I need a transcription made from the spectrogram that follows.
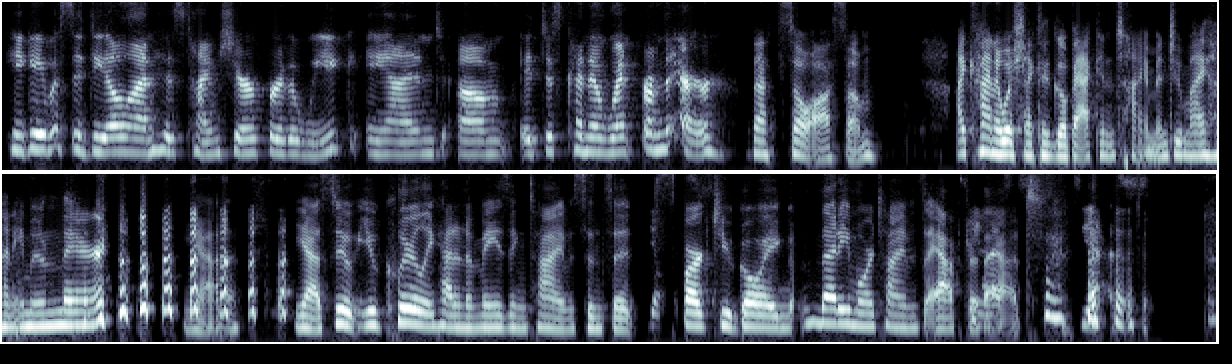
he gave us a deal on his timeshare for the week and um it just kind of went from there. That's so awesome. I kind of wish I could go back in time and do my honeymoon there. Yeah. yeah. So, you clearly had an amazing time since it Yes. sparked you going many more times after Yes. that. Yes.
